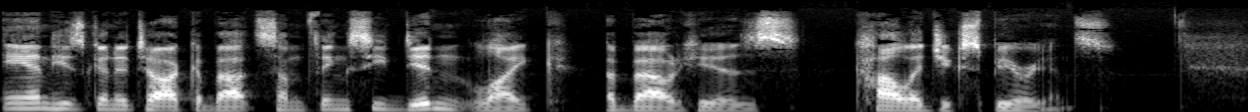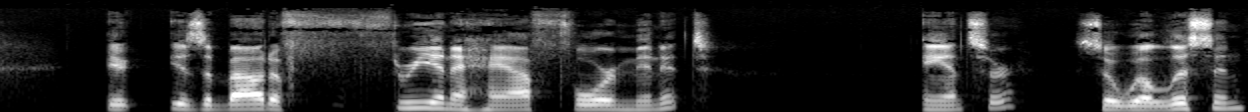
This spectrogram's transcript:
and he's going to talk about some things he didn't like about his college experience. It is about a three and a half, four minute answer. So we'll listen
